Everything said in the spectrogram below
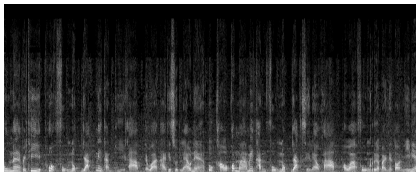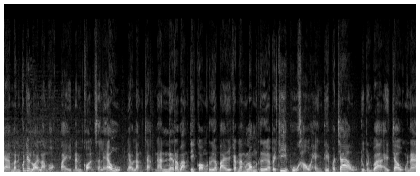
มุ่งหน้าไปที่พวกฝูงนกยักษ์ในทันทีครับ แต่ว่าท้ายที่สุดแล้วเนี่ยพวกเขาก็มาไม่ทันฝูงนกยักษ์เสียแล้วครับ เพราะว่าฝูงเรือใบในตอนนี้เนี่ยมันก็ได้ลอยลำออกไปนั้นก่อนซะแล้ว แล้วหลังจากนั้นในระหว่างที่กองเรือใบกำลังล่องเรือไปที่ภูเขาแห่งเทพเจ้า ดูเหมือนว่าไอ้เจ้าหัวหน้า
